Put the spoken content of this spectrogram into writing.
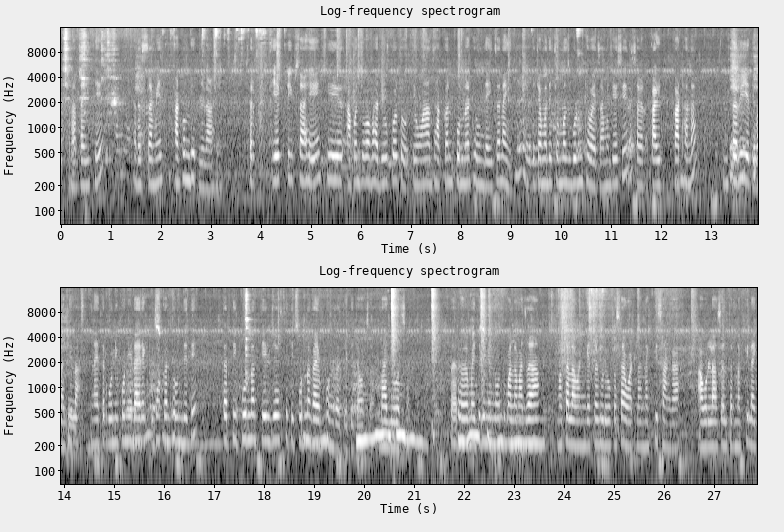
तर आता इथे रस्सा मी आटून घेतलेला आहे. तर एक टिप्स आहे की आपण जेव्हा भाजी उकळतो तेव्हा झाकण पूर्ण ठेवून द्यायचं नाही. त्याच्यामध्ये चम्मच बुडून ठेवायचा. म्हणजे अशी स काही काठानं तरी येते भाजीला. नाहीतर कोणी कोणी डायरेक्ट झाकण ठेवून देते. तर ती पूर्ण तेल जे असते ते पूर्ण गायब होऊन जाते त्याच्यावरचं भाजीवरचं. तर मैत्रिणींनो तुम्हाला माझा मसाला वांग्याचा व्हिडिओ कसा वाटला नक्की सांगा. आवडला असेल तर नक्की लाईक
